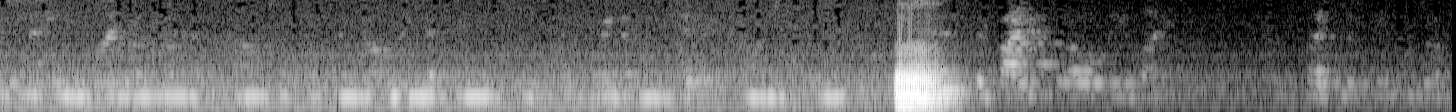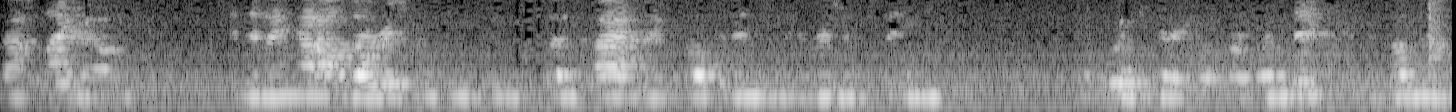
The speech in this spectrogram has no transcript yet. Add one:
you're saying these Legos don't have consciousness and building it in this specific way doesn't give it consciousness. Mhm. If I slowly like replace the pieces of that Lego, and then I had all the original pieces set aside and I built it into the original thing, it would carry over, wouldn't it? Because it doesn't have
